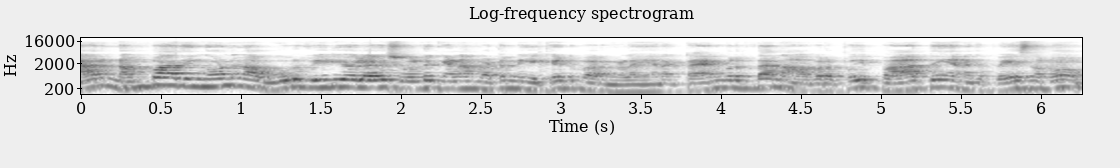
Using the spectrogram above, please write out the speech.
யாரும் நம்பாதீங்கன்னு நான் ஒரு வீடியோவில் சொல்லியிருக்கேன்னா மட்டும் நீங்கள் கேட்டு பாருங்களேன். எனக்கு டைம் இருந்தால் நான் அவரை போய் பார்த்து எனக்கு பேசணும்.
